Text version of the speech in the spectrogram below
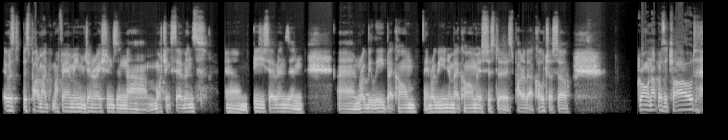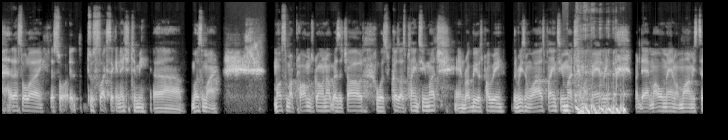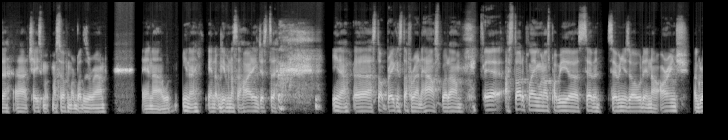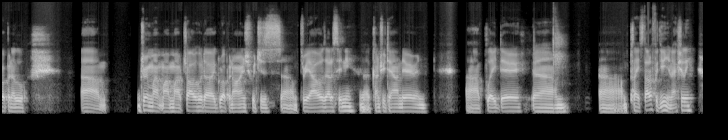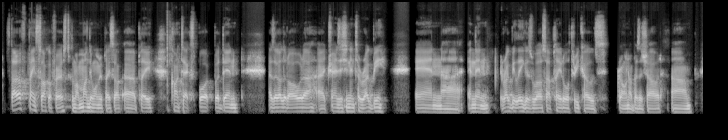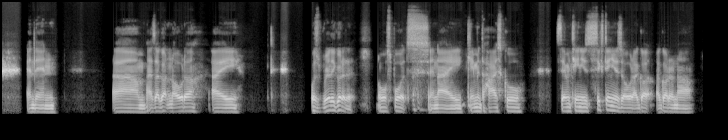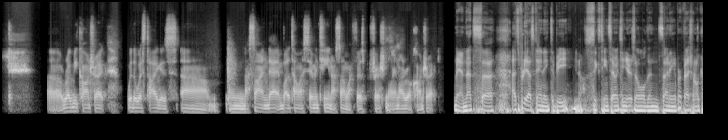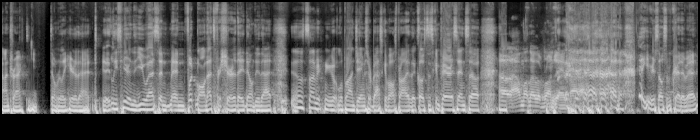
it was just part of my, my family generations and um, watching sevens, um, Fiji sevens and and rugby league back home and rugby union back home. It's just a, it's part of our culture. So growing up as a child, that's all I that's all it was like second nature to me. Uh, most of my most of my problems growing up as a child was because I was playing too much, and rugby was probably the reason why I was playing too much. And my family, my dad, my old man, my mom used to uh, chase my, myself and my brothers around, and uh, would you know end up giving us a hiding just to. You know, uh, stop breaking stuff around the house. But um, yeah, I started playing when I was probably uh, seven, seven years old in uh, Orange. I grew up in a little um, during my, my, my, childhood, I grew up in Orange, which is um, three hours out of Sydney, a country town there, and uh, played there. Um, um, playing start off with Union actually. Start off playing soccer first because my mom didn't want me to play soccer, uh, play contact sport. But then, as I got a little older, I transitioned into rugby, and uh, and then rugby league as well. So I played all three codes growing up as a child, um, and then um, as I gotten older, I was really good at it, all sports. And I came into high school, 17 years, 16 years old. I got, I got an, uh, uh, rugby contract with the West Tigers. Um, and I signed that. And by the time I was 17, I signed my first professional NRL contract. Man, that's uh, that's pretty outstanding to be, you know, 16, 17 years old and signing a professional contract. You don't really hear that. At least here in the U.S. and, and football, that's for sure. They don't do that. You know, it's not LeBron James for basketball is probably the closest comparison. So uh, I'm not no LeBron James. give yourself some credit, man.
